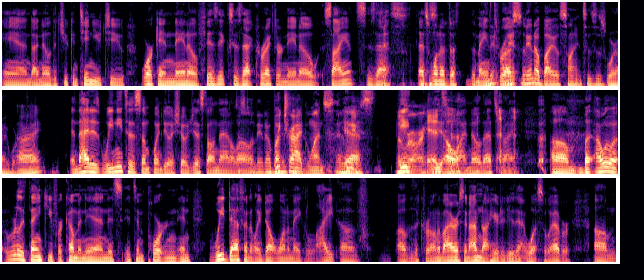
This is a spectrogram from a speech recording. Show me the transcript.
And I know that you continue to work in nanophysics. Is that correct? Or nanoscience? Is that? Yes. That's Yes. one of the, the main Na- thrusts. na- of- nanobiosciences is where I work. all right. And that is, we need to at some point do a show just on that Just alone. on We tried once. and Yeah. it was He- over our heads. he- oh, I know that's right. Um, but I want to really thank you for coming in. It's it's important, and we definitely don't want to make light of of the coronavirus, and I'm not here to do that whatsoever. Um,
